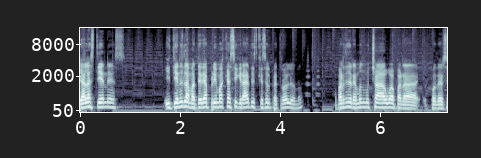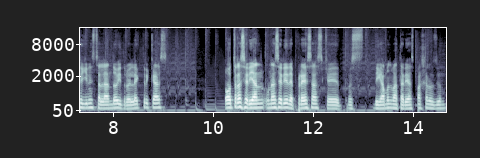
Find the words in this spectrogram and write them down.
ya las tienes. Y tienes la materia prima casi gratis, que es el petróleo, ¿no? Aparte tenemos mucha agua para poder seguir instalando hidroeléctricas. Otras serían una serie de presas que, pues, digamos, matarías pájaros de un,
